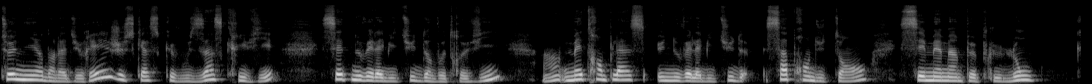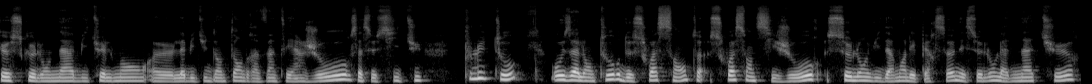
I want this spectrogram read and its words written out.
tenir dans la durée jusqu'à ce que vous inscriviez cette nouvelle habitude dans votre vie. Hein. Mettre en place une nouvelle habitude, ça prend du temps, c'est même un peu plus long que ce que l'on a habituellement euh, l'habitude d'entendre à 21 jours. Ça se situe plutôt aux alentours de 60-66 jours, selon évidemment les personnes et selon la nature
